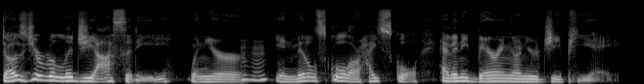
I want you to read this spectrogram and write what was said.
Does your religiosity, when you're Mm-hmm. in middle school or high school, have any bearing on your GPA?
